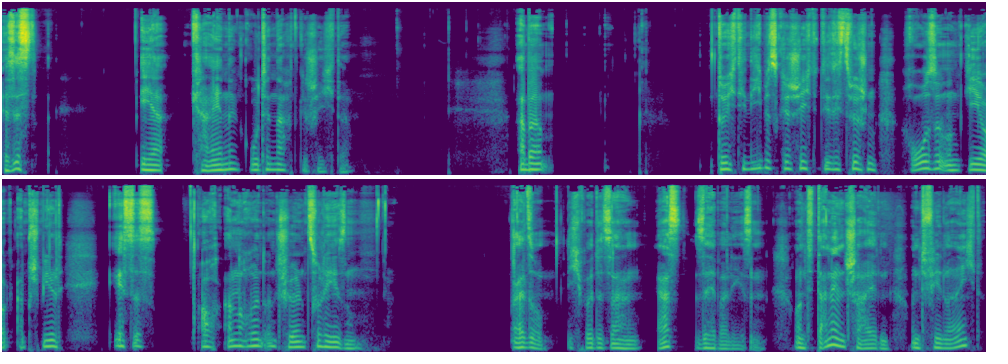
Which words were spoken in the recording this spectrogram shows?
Es ist eher keine gute Nachtgeschichte. Aber durch die Liebesgeschichte, die sich zwischen Rose und Georg abspielt, ist es auch anrührend und schön zu lesen. Also, ich würde sagen, erst selber lesen und dann entscheiden und vielleicht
